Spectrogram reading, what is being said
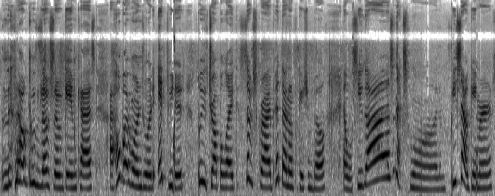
That will conclude this episode of Gamecast. I hope everyone enjoyed. If you did, please drop a like, subscribe, hit that notification bell, and we'll see you guys next one. Peace out, gamers.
